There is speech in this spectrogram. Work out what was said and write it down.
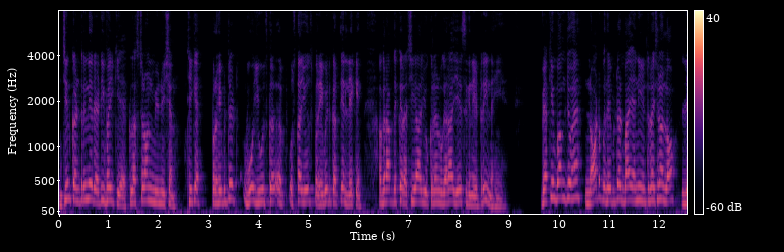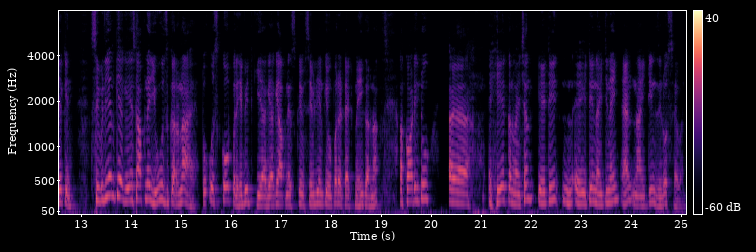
जिन कंट्री ने रेटिफाई किया है क्लस्टर ऑन म्यूनिशन ठीक है? प्रोहिबिटेड वो यूज़ कर, उसका यूज़ प्रोहिबिट करती है, लेकिन अगर आप देखें रशिया यूक्रेन वगैरह ये सिग्नेटरी नहीं है। वैक्यूम बम जो है not prohibited by any international law लेकिन सिविलियन के अगेंस्ट आपने यूज़ करना है तो उसको प्रोहिबिट किया गया कि आपने इसके सिविलियन के ऊपर अटैक नहीं करना। According to Hague convention eighteen eighteen nine and nineteen zero seven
